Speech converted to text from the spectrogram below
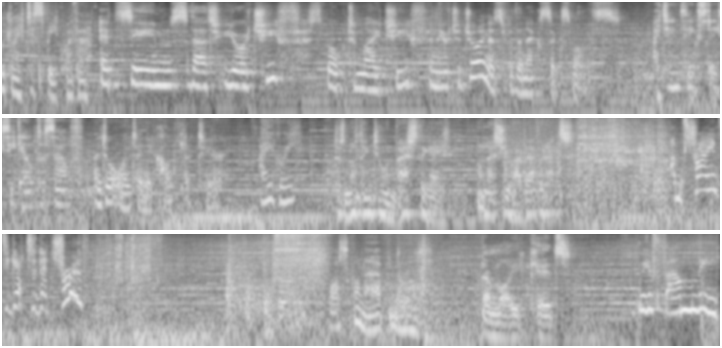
would like to speak with her? It seems that your chief spoke to my chief and you're to join us for the next six months. I don't think Stacey killed herself. I don't want any conflict here. I agree. There's nothing to investigate unless you have evidence. I'm trying to get to the truth. What's going to happen to us? They're my kids. We're family.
